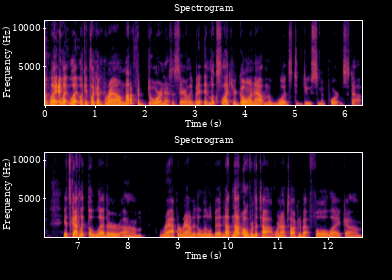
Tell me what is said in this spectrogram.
like, like like like it's like a brown, not a fedora necessarily, but it, it looks like you're going out in the woods to do some important stuff. It's got like the leather um wrap around it a little bit, not not over the top. We're not talking about full like um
